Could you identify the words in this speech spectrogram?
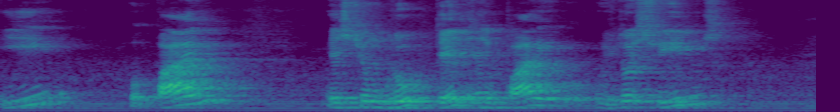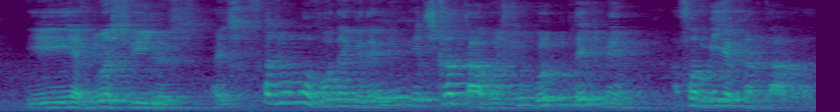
e o pai, eles tinham um grupo deles, né, o pai, os dois filhos e as duas filhas. Aí eles faziam um louvor da igreja e eles cantavam, eles tinham um grupo dele mesmo, a família cantava. Né.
